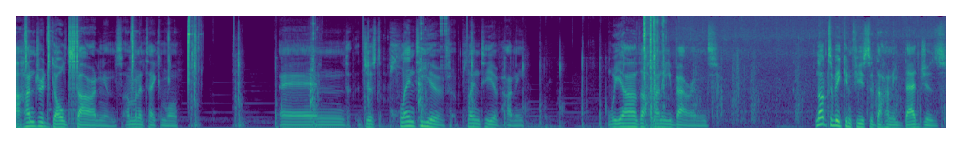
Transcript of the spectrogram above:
a hundred gold star onions. I'm gonna take them all. And just plenty of plenty of honey. We are the honey barons. Not to be confused with the honey badgers.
